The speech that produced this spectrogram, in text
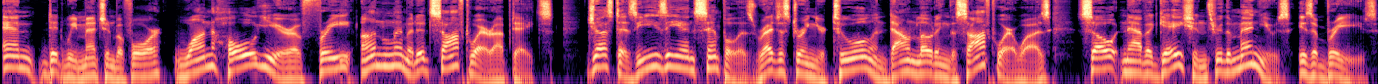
and, did we mention before, one whole year of free, unlimited software updates. Just as easy and simple as registering your tool and downloading the software was, so navigation through the menus is a breeze.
